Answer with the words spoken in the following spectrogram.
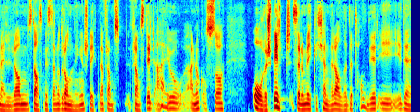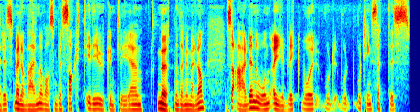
mellom statsministeren og dronningen slik den er framstilt, er, er nok også overspilt, selv om vi ikke kjenner alle detaljer i, i deres mellomværende og hva som ble sagt i de ukentlige møtene dem imellom, så er det noen øyeblikk hvor, hvor, hvor, hvor ting settes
